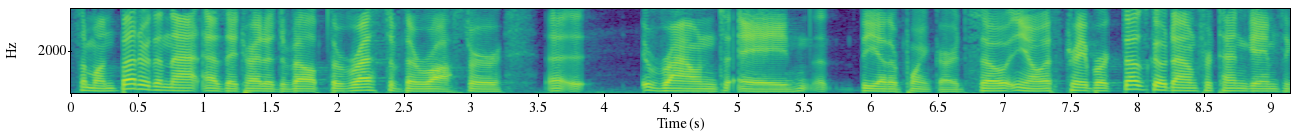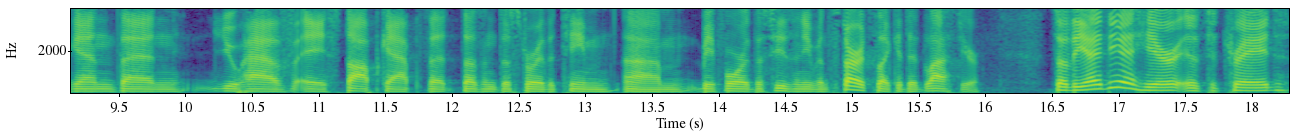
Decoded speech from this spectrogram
someone better than that as they try to develop the rest of their roster uh, around a the other point guard. So, you know, if Trey Burke does go down for 10 games again, then you have a stopgap that doesn't destroy the team um, before the season even starts like it did last year. So the idea here is to trade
